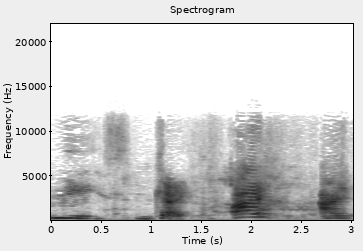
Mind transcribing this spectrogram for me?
me. Okay. I, I,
